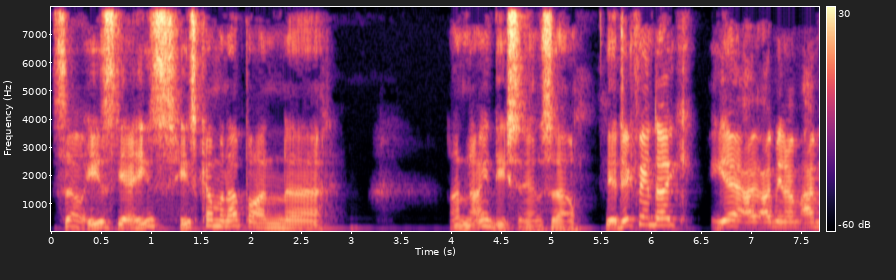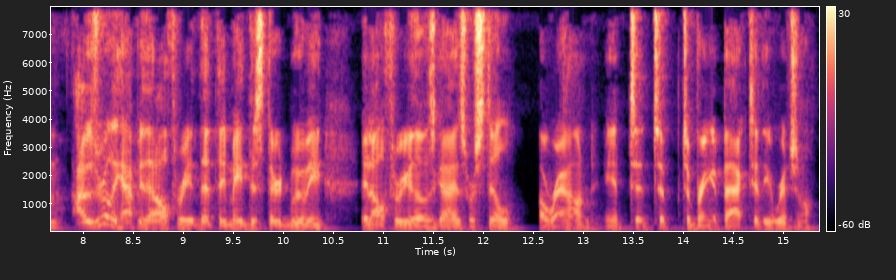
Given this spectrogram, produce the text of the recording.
So he's yeah he's he's coming up on uh, on 90 soon. So yeah, Dick Van Dyke. Yeah, I, I mean I'm I'm I was really happy that all three that they made this third movie and all three of those guys were still around and to to to bring it back to the original.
